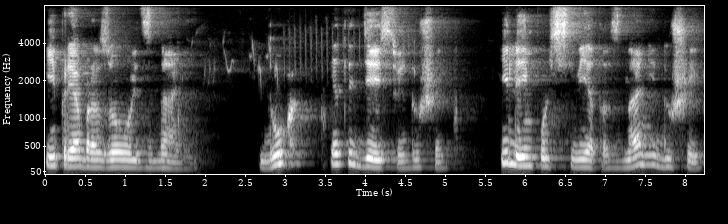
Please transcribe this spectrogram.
и преобразовывает знания. Дух – это действие души или импульс света, знаний души,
